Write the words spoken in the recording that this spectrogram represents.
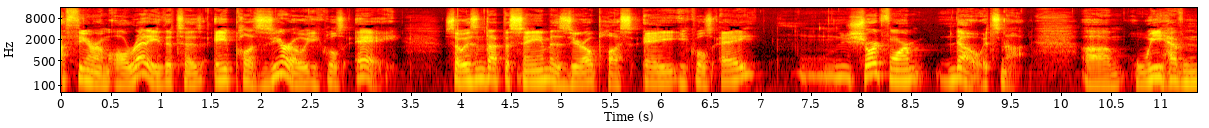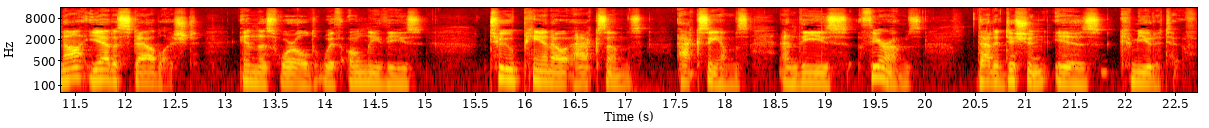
a theorem already that says a plus 0 equals a. So isn't that the same as 0 plus a equals a? Short form, no, it's not. Um, we have not yet established in this world with only these two Peano axioms, axioms and these theorems that addition is commutative.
